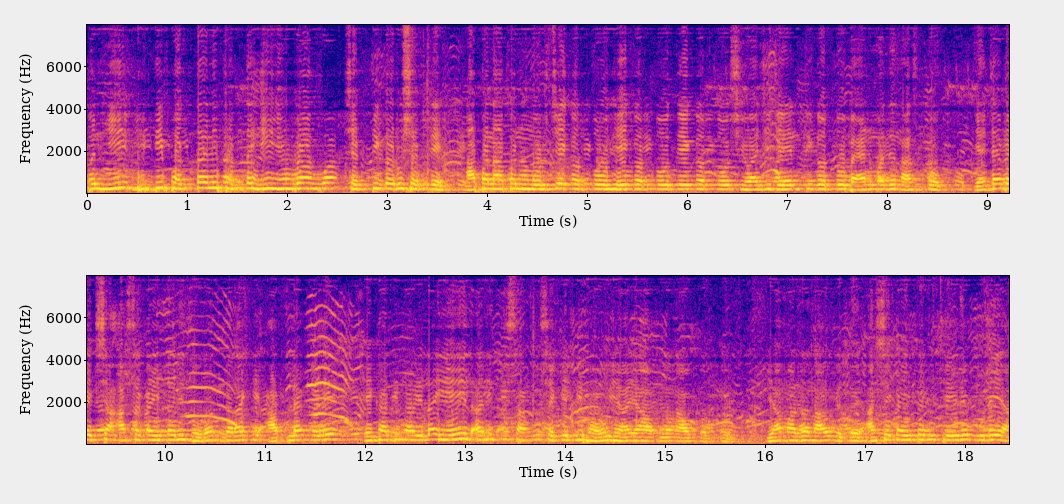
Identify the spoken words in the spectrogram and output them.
पण ही भीती फक्त आणि फक्त ही युवा शक्ती करू शकते. आपण आपण मोर्चे करतो हे करतो ते करतो शिवाजी जयंती करतो बँडमध्ये नाचतो. याच्यापेक्षा असं काहीतरी धोरण करा की आपल्याकडे एखादी महिला येईल आणि ती सांगू शकेल की भाऊ ह्या या आपलं नाव करतोय. या माझं नाव घेतोय. असे काहीतरी चेहरे पुढे या.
